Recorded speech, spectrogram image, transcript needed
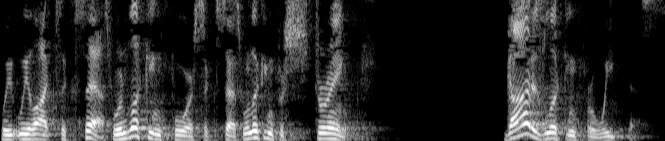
We, we like success. We're looking for success. We're looking for strength. God is looking for weakness.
